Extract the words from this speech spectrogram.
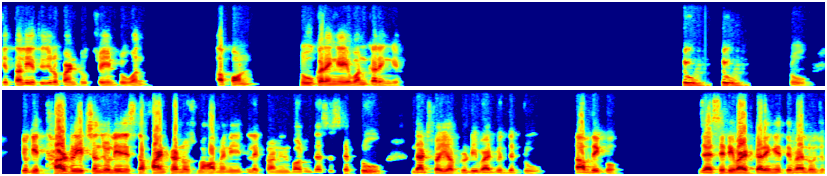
कितना लिए थे? Zero point two three into one upon two करेंगे या वन करेंगे? Two two. टू। क्योंकि थर्ड रिएक्शन जो लिए जिसका फाइंड करना उसमें how many electron involve in this step two that's why you have to divide with the two आप देखो जैसे डिवाइड करेंगे तो वैल्यू जो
